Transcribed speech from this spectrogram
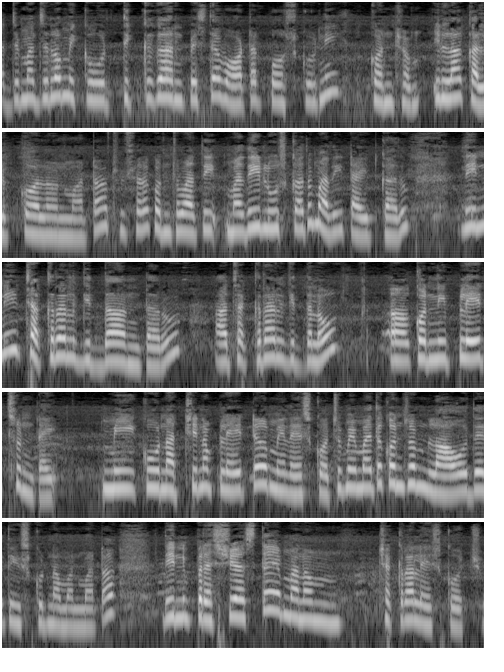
మధ్య మధ్యలో మీకు థిక్గా అనిపిస్తే వాటర్ పోసుకొని కొంచెం ఇలా కలుపుకోవాలన్నమాట. చూసారా? కొంచెం అది మరీ లూజ్ కాదు మరీ టైట్ కాదు. దీన్ని చక్రాల గిద్ద అంటారు. ఆ చక్రాల గిద్దలో కొన్ని ప్లేట్స్ ఉంటాయి. మీకు నచ్చిన ప్లేట్ మీరు వేసుకోవచ్చు. మేమైతే కొంచెం లావుదే తీసుకున్నాం అనమాట దీన్ని ప్రెస్ చేస్తే మనం చక్రాలు వేసుకోవచ్చు.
